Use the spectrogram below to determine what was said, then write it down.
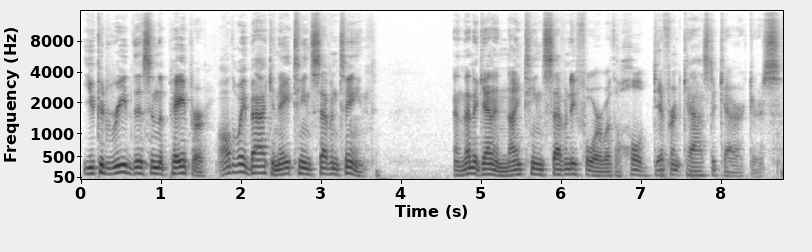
You could read this in the paper all the way back in 1817. And then again in 1974 with a whole different cast of characters.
